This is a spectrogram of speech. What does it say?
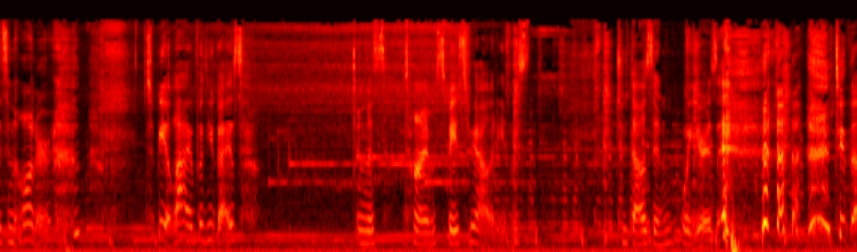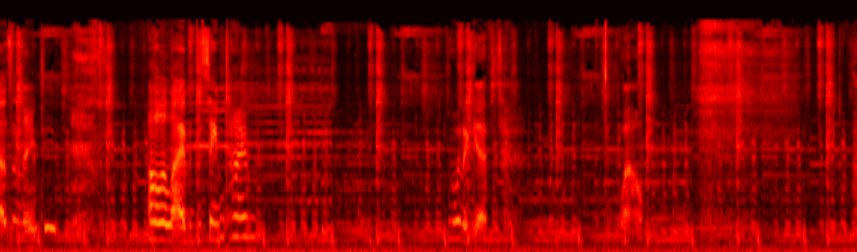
It's an honor to be alive with you guys in this time, space, reality, in this 2000, what year is it? 2019. All alive at the same time. What a gift. Wow. Oh,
